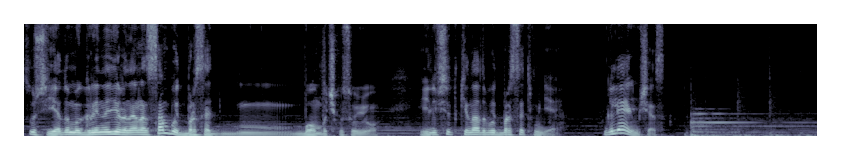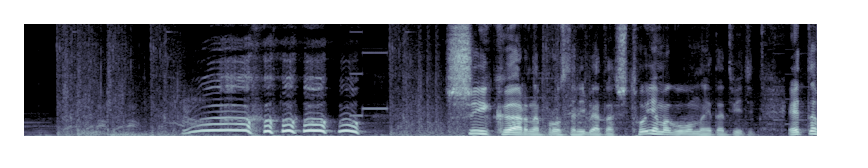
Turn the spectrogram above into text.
Слушай, я думаю, гренадир, наверное, сам будет бросать бомбочку свою. Или все-таки надо будет бросать мне? Глянем сейчас. Шикарно просто, ребята. Что я могу вам на это ответить? Это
